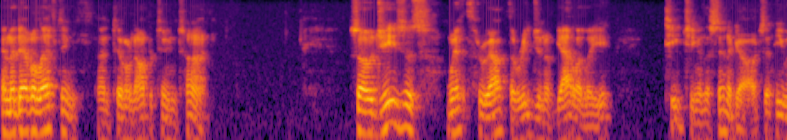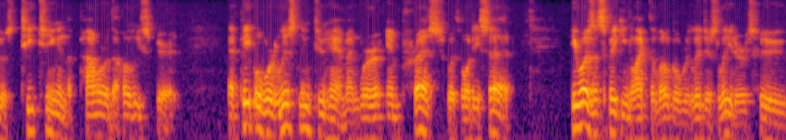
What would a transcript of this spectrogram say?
and the devil left him until an opportune time. So Jesus went throughout the region of Galilee, teaching in the synagogues, and he was teaching in the power of the Holy Spirit. And people were listening to him and were impressed with what he said. He wasn't speaking like the local religious leaders who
